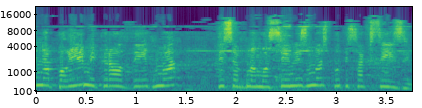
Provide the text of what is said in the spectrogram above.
ένα πολύ μικρό δείγμα της ευγνωμοσύνης μας που της αξίζει.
